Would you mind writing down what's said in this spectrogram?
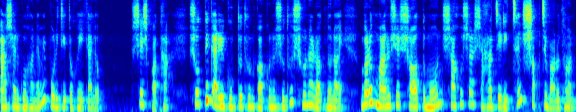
আশার গুহা নামে পরিচিত হয়ে গেল। শেষ কথা, সত্যিকারের গুপ্তধন কখনো শুধু সোনা রত্ন নয়, বরং মানুষের সৎ মন, সাহস আর সাহায্যের ইচ্ছাই সবচেয়ে বড় ধন।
